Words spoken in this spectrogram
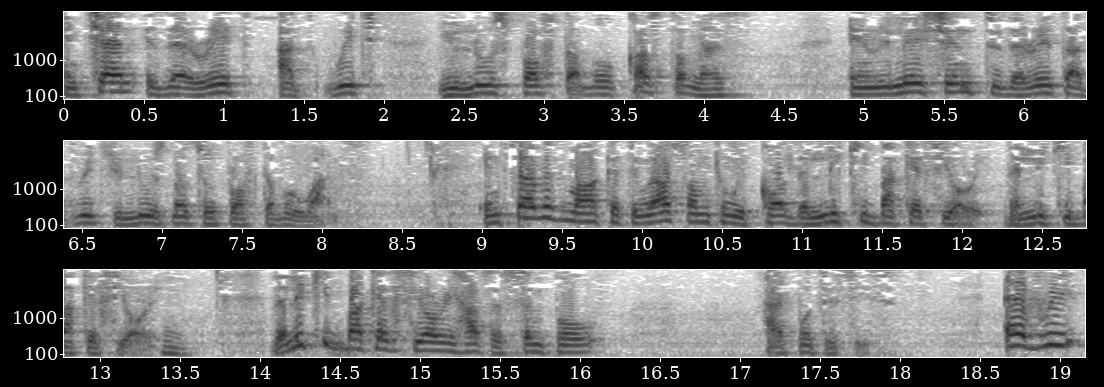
And churn is the rate at which you lose profitable customers in relation to the rate at which you lose not so profitable ones. In service marketing, we have something we call the leaky bucket theory. The leaky bucket theory. Hmm. The leaky bucket theory has a simple hypothesis. Every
